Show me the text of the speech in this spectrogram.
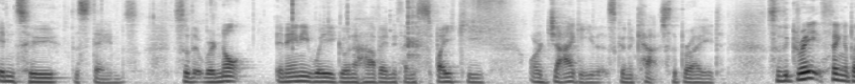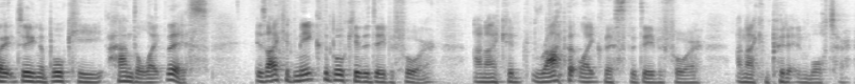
into the stems so that we're not in any way going to have anything spiky or jaggy that's going to catch the bride. So the great thing about doing a bouquet handle like this is I could make the bouquet the day before and I could wrap it like this the day before and I can put it in water.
